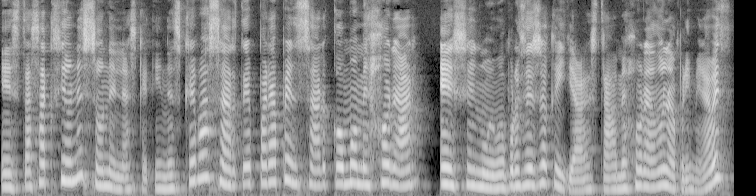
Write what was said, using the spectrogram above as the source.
estas acciones son en las que tienes que basarte para pensar cómo mejorar ese nuevo proceso que ya estaba mejorado la primera vez.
